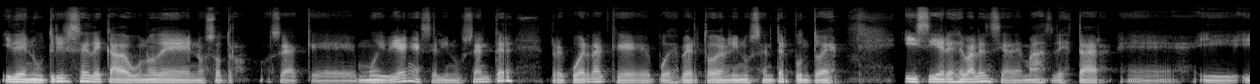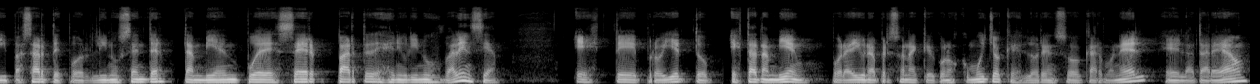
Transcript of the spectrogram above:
y de nutrirse de cada uno de nosotros. O sea que muy bien, es el Linux Center. Recuerda que puedes ver todo en linuxcenter.es. Y si eres de Valencia, además de estar y, y, pasarte por Linux Center, también puedes ser parte de GNU Linux Valencia. Este proyecto está también por ahí una persona que conozco mucho, que es Lorenzo Carmonel, el atareado,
